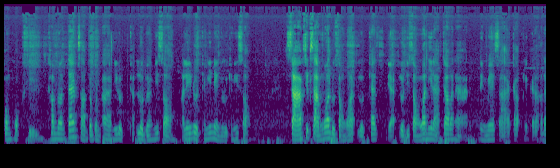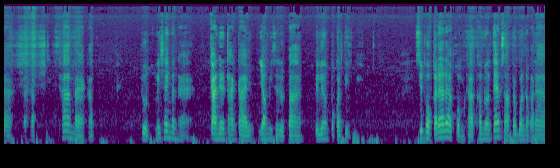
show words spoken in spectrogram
คมหกสี่คำนวณแต้มสามตัวบนอ่านี่หลุดหลุดครั้งที่สองอันนี้หลุดครั้งที่หนึ่งหลุดครั้งที่สองสามสิบสามงวดหลุดสองงวดหลุดแค่เนี่ยหลุดอีกสองวันนี้แหละเจ้าปัญหาหนึ่งเมษากับหนึ่งกรกฎานะครับ ข้ามมาครับ หลุดไม่ใช่ปัญหา การเดินทางไกลย่อมมีสะดุดบ้างเป็นเรื่องปกติ 16 กรกฎาคมครับคำนวณแต้มสามตัวบนออกมาได้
